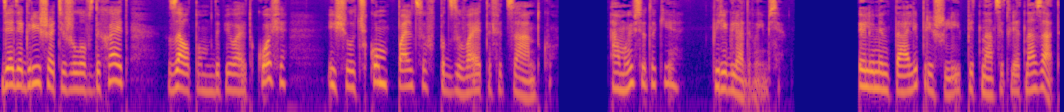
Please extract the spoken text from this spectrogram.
Дядя Гриша тяжело вздыхает, залпом допивает кофе и щелчком пальцев подзывает официантку. А мы все таки переглядываемся. Элементали пришли 15 лет назад,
